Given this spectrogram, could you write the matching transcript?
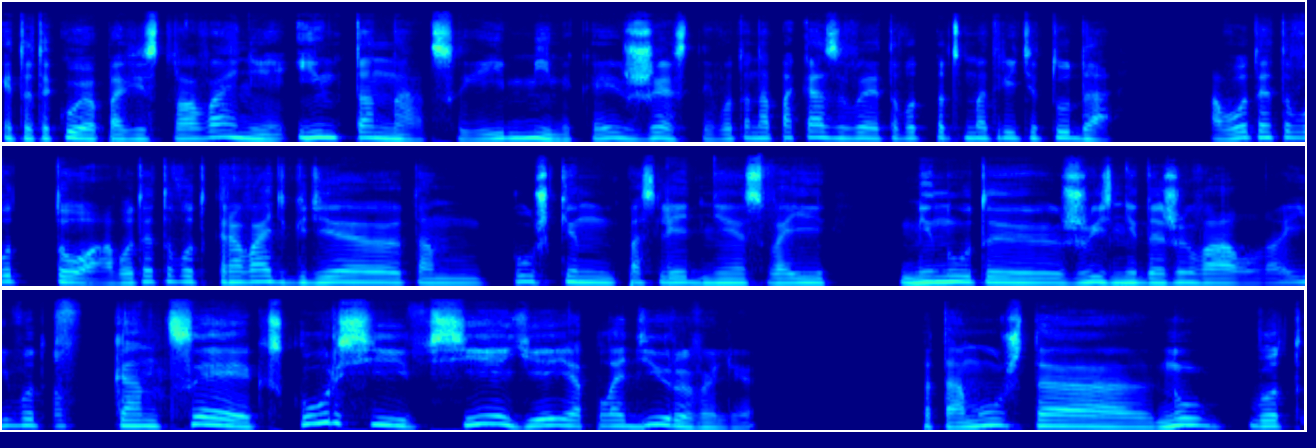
это такое повествование и интонации, и мимика, и жесты. Вот она показывает, а вот посмотрите туда, а вот это вот то, а вот это вот кровать, где там Пушкин последние свои минуты жизни доживал. И вот в конце экскурсии все ей аплодировали. Потому что, ну, вот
